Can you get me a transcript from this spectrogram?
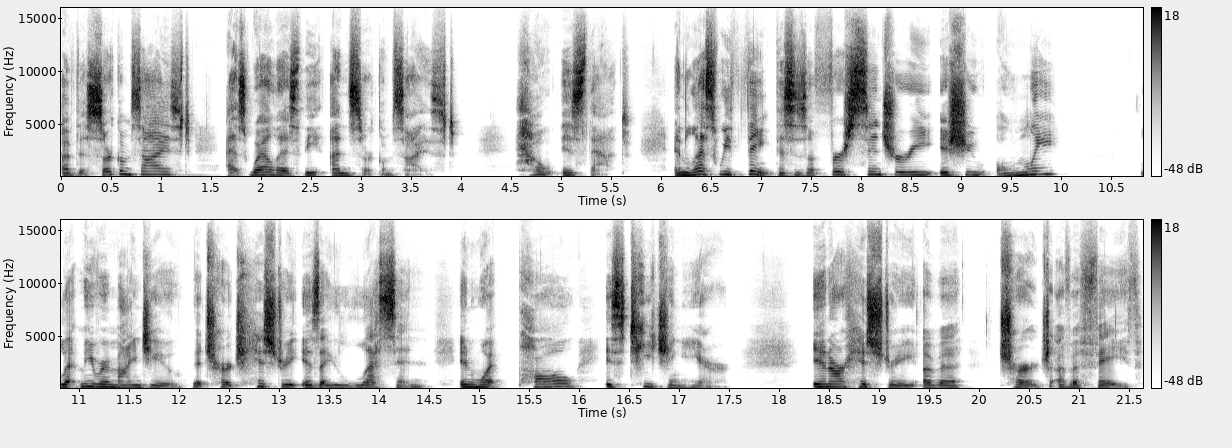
of the circumcised as well as the uncircumcised. How is that? Unless we think this is a first century issue only, let me remind you that church history is a lesson in what Paul is teaching here. In our history of a church of a faith.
